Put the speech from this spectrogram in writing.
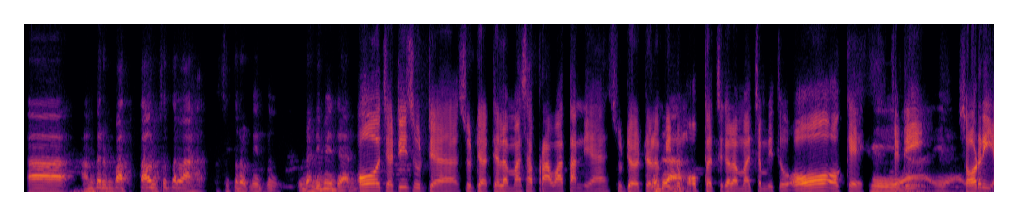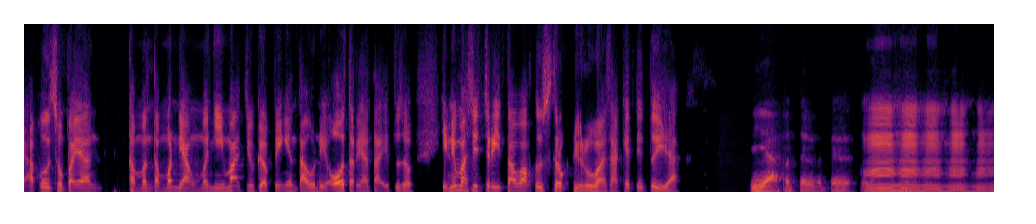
uh, hampir empat tahun setelah stroke itu, udah di Medan. Oh, jadi sudah sudah dalam masa perawatan ya, sudah dalam sudah. minum obat segala macam itu. Oh, oke. Okay. Iya, jadi iya, sorry, aku supaya teman-teman yang menyimak juga pengen tahu nih. Oh, ternyata itu ini masih cerita waktu stroke di rumah sakit itu ya? Iya, betul betul. betul. Hmm, hmm, hmm, hmm. hmm.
